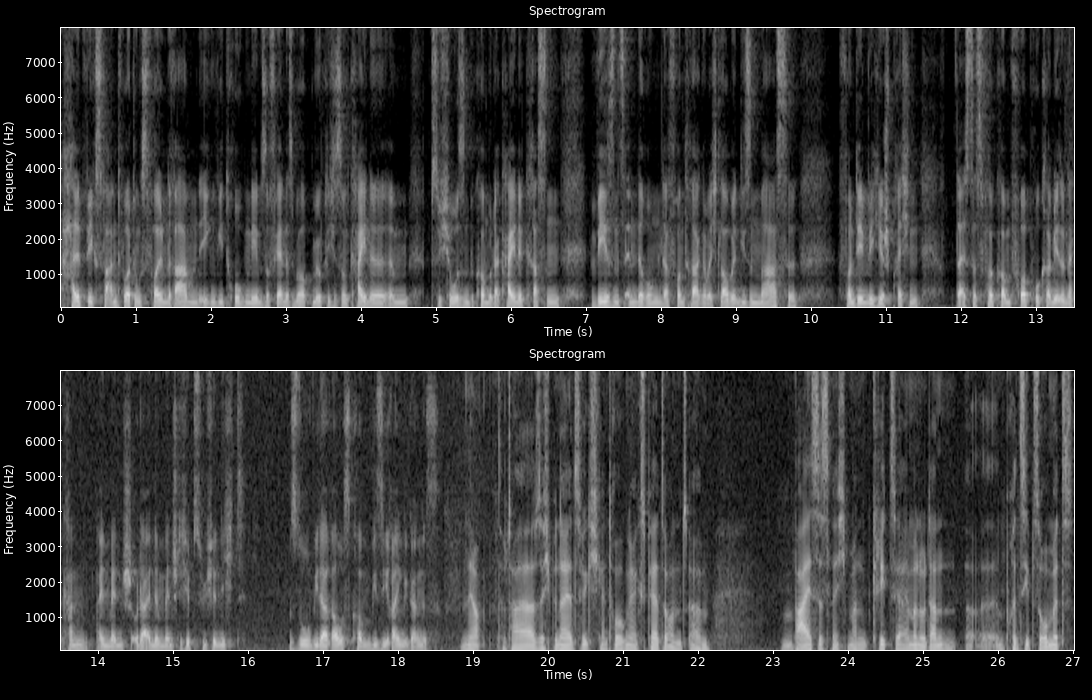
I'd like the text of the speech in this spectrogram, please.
halbwegs verantwortungsvollen Rahmen irgendwie Drogen nehmen, sofern das überhaupt möglich ist und keine ähm, Psychosen bekommen oder keine krassen Wesensänderungen davontragen. Aber ich glaube, in diesem Maße, von dem wir hier sprechen, da ist das vollkommen vorprogrammiert und da kann ein Mensch oder eine menschliche Psyche nicht so wieder rauskommen, wie sie reingegangen ist. Ja, total. Also ich bin da jetzt wirklich kein Drogenexperte und ähm, weiß es nicht. Man kriegt es ja immer nur dann äh, im Prinzip so mit,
